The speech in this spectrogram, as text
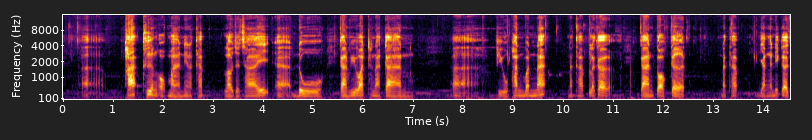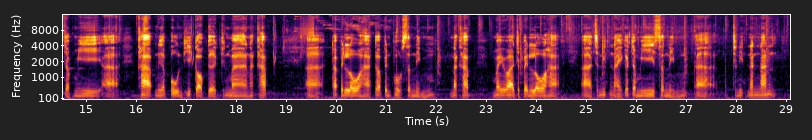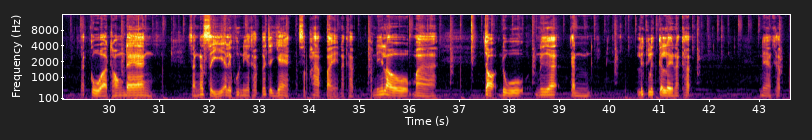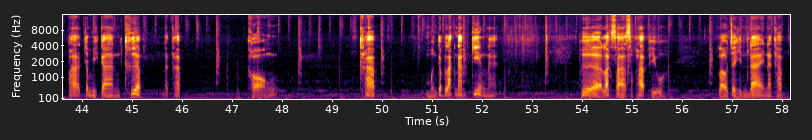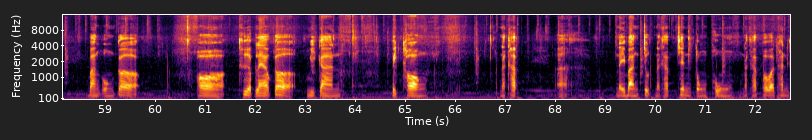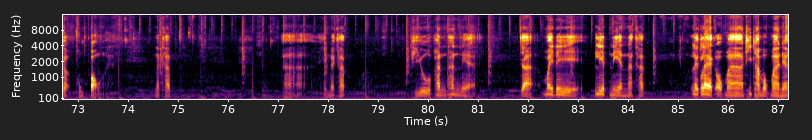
ำพระเครื่องออกมาเนี่ยนะครับ เราจะใช้ดูการวิวัฒนาการผิวพันธุ์วันนะนะครับ แล้วก็การก่อเกิดนะครับ อย่างอันนี้ก็จะมีคาบเนื้อปูนที่ก่อเกิดขึ้นมานะครับถ้าเป็นโลหะก็เป็นพวกสนิมนะครับ ไม่ว่าจะเป็นโลหะชนิดไหนก็จะมีสนิมชนิดนั้นๆ ตะกัวทองแดง สังกะสีอะไรพวกนี้ครับก็จะแยกสภาพไปนะครับคราวนี้เรามาเจาะดูเนื้อกันลึกๆกันเลยนะครับ เนี่ยครับ พระจะมีการเคลือบนะครับของคราบเหมือนกับลักน้ำเกี้ยงนะฮะเพื่อรักษาสภาพผิว เราจะเห็นได้นะครับ บางองค์ก็พอเคลือบแล้วก็มีการปิดทองนะครับในบางจุดนะครับ เช่นตรงพุงนะครับ เพราะว่าท่านก็พุงป่อง นะครับเห็นไหมครับ ผิวพันธุ์ท่านเนี่ย จะไม่ได้เรียบเนียนนะครับ แรกๆออกมาที่ทำออกมาเนี่ย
